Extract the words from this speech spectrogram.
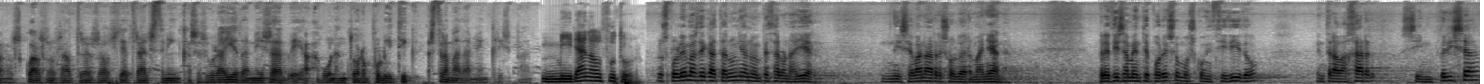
als quals nosaltres, els lletrats, tenim que assessorar i, a més, amb un entorn polític extremadament crispat. Mirant al futur. Los problemas de Cataluña no empezaron ayer, ni se van a resolver mañana. Precisamente por eso hemos coincidido en trabajar sin prisa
